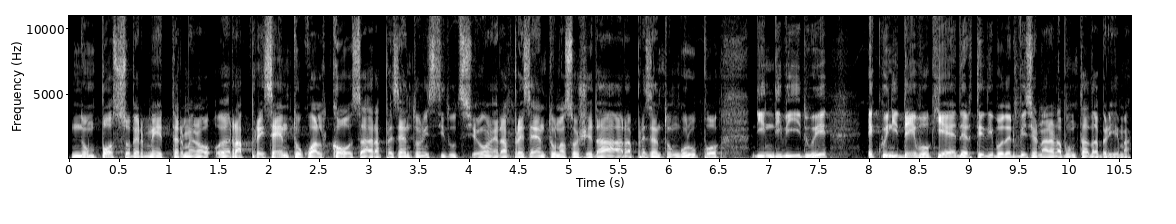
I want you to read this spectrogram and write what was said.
non posso permettermelo, eh, rappresento qualcosa, rappresento un'istituzione, rappresento una società, rappresento un gruppo di individui e quindi devo chiederti di poter visionare la puntata prima.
